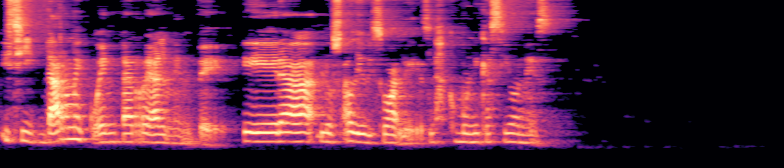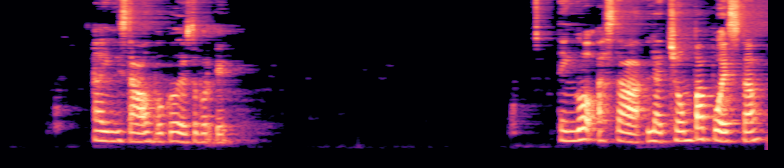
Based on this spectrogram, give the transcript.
y sin darme cuenta realmente, era los audiovisuales, las comunicaciones, ahí necesitaba un poco de esto porque tengo hasta la chompa puesta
